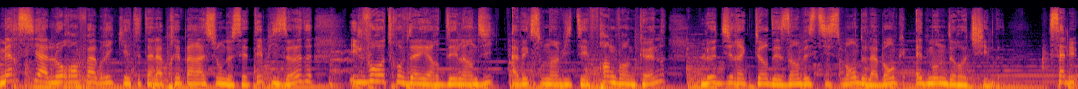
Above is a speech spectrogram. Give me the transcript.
Merci à Laurent Fabry qui était à la préparation de cet épisode. Il vous retrouve d'ailleurs dès lundi avec son invité Frank Vanken, le directeur des investissements de la banque Edmond de Rothschild. Salut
